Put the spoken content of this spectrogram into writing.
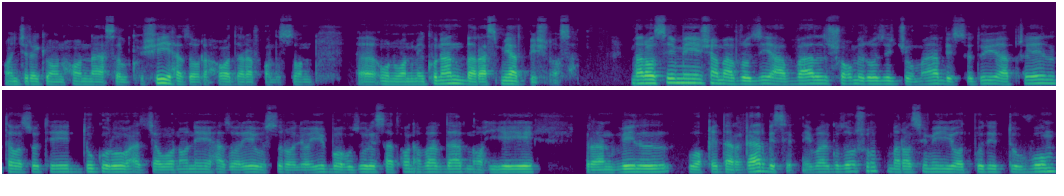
آنچه که آنها نسل کشی هزاره ها در افغانستان عنوان می‌کنند به رسمیت بشناسند. مراسم شمع افروزی اول شام روز جمعه 22 اپریل توسط دو گروه از جوانان هزاره استرالیایی با حضور صدها نفر در ناحیه گرانویل واقع در غرب سیدنی برگزار شد. مراسم یادبود دوم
